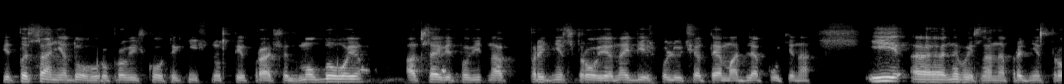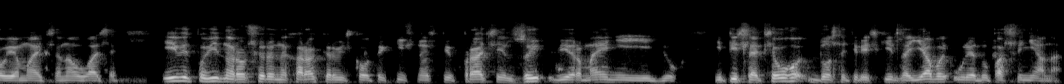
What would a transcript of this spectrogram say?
підписання договору про військово-технічну співпрацю з Молдовою. А це відповідно Придністров'я найбільш болюча тема для Путіна, і е, невизнана Придністров'я мається на увазі, і відповідно розширений характер військово-технічної співпраці з Вірменією. І після цього досить різкі заяви уряду Пашиняна.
